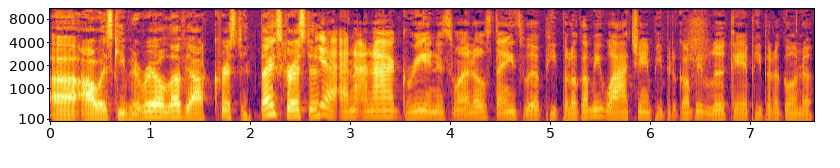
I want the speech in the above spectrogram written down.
Uh, always keeping it real. Love y'all. Kristen. Thanks, Kristen. Yeah, and and I agree, and it's one of those things where people are gonna be watching, people are gonna be looking, people are gonna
